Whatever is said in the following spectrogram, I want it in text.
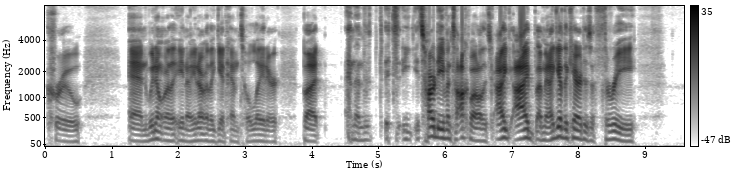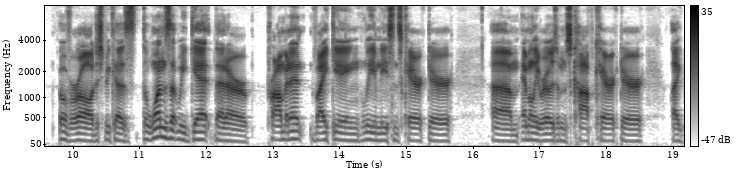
crew, and we don't really, you know, you don't really get him till later. But and then it's it's hard to even talk about all these. I I I mean, I give the characters a three overall, just because the ones that we get that are prominent, Viking, Liam Neeson's character, um, Emily Rossum's cop character, like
